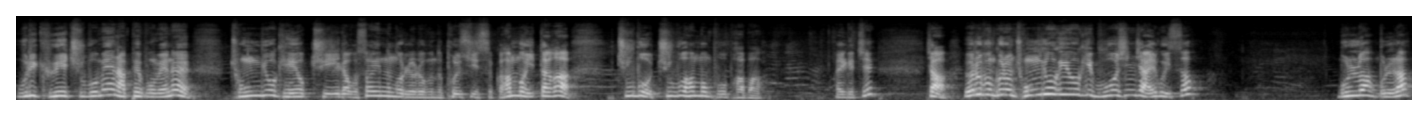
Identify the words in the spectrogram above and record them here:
우리 교회 주보 맨 앞에 보면은 종교 개혁 주일이라고 써 있는 걸 여러분들 볼 수 있을 거. 한번 이따가 주보 주보 한번 보 봐봐. 알겠지? 자, 여러분 그럼 종교 개혁이 무엇인지 알고 있어? 몰라? 몰라?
